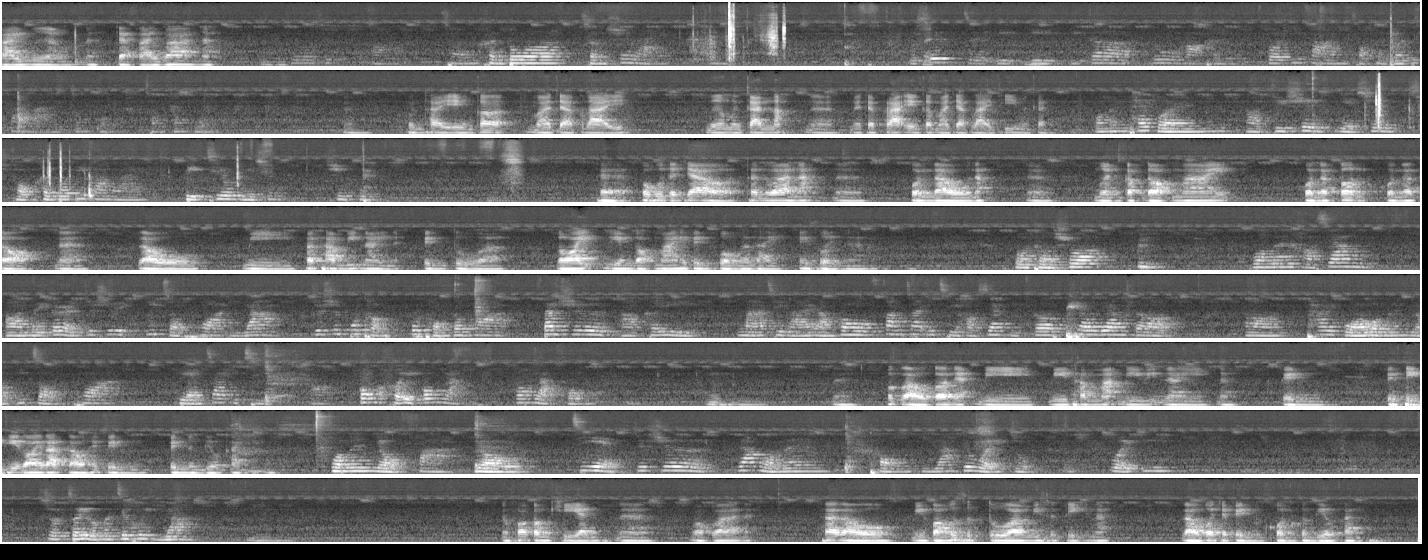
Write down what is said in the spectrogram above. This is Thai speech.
หลายเมืองนะจากหลายบ้านนะ 就是啊、从很多城市来，嗯，不是指一一一个路哈，很多地方从很多地方来中国，从中国。 อืมคนไทยเองก็มาจากหลายเมืองเหมือนกันเนาะนะแม้แต่พระเองก็มาจากหลายที่เหมือนกัน 我们泰国人啊、居士也是从很多地方来， 比丘也是师傅。 แต่พระพุทธเจ้าท่านว่านะเอ่อคนเรานะเอ่อเหมือนกับดอกไม้ คนละต้น คนละดอกนะเรามีพระธรรมวินัยเนี่ยเป็นตัวร้อยเรียงดอกไม้ให้เป็นพวงมาลัยให้สวยงาม 佛陀说，嗯我们好像啊、每个人就是一种花一样， 就是不同不同的花，但是啊、可以拿起来，然后放在一起，好像一个漂亮的呃泰国，我们有一种花连在一起啊、供可以供养供养佛。 อืมนะพวกเราก็เนี่ยมีมีธรรมะมีวินัยนะเป็นเป็นสิ่งที่ร้อยรัดเราให้เป็นเป็นหนึ่งเดียวกัน 我们有法 有戒，就是让我们同一样，就为主为一，所所以我们就会一样。 หลวงพ่อคำเขียนนะบอกว่านะถ้าเรามีความรู้สึกตัวมีสตินะ เราก็จะเป็นคนคนเดียวกัน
